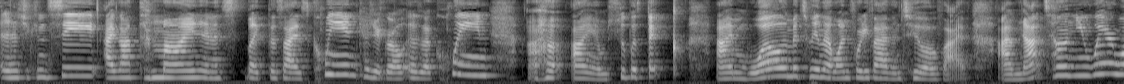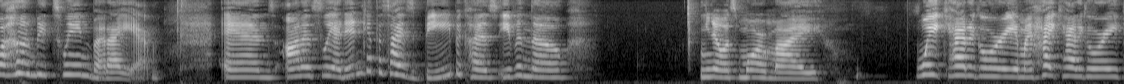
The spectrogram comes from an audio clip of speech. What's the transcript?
And as you can see, I got the mine and it's like the size queen because your girl is a queen. Uh, I am super thick. I'm well in between that 145 and 205. I'm not telling you where well in between, but I am. And honestly, I didn't get the size B because even though, you know, it's more my weight category and my height category,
